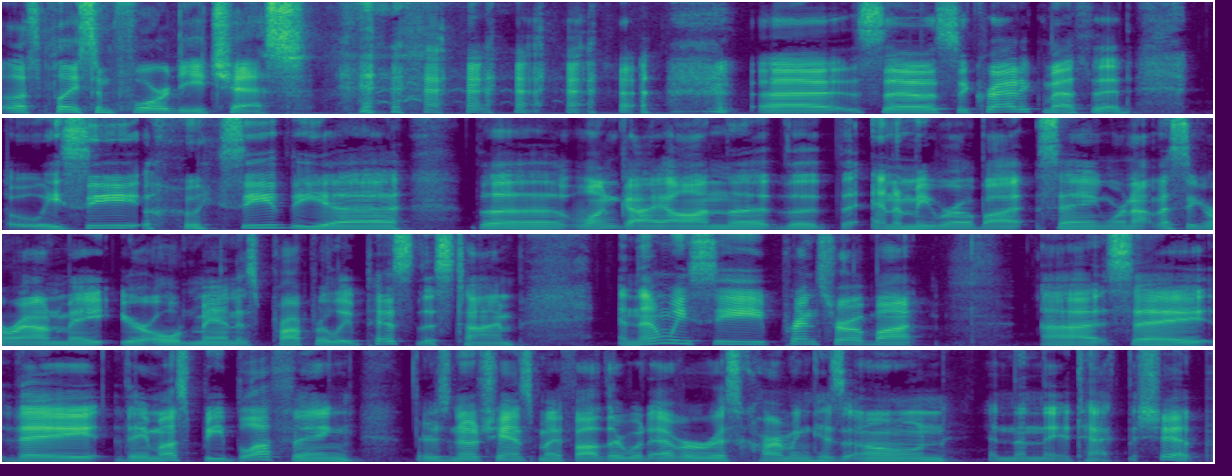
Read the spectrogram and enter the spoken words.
Let's play some 4D chess. uh, so Socratic method, we see we see the uh, the one guy on the, the the enemy robot saying, "We're not messing around, mate. Your old man is properly pissed this time," and then we see Prince Robot uh, say, "They they must be bluffing. There's no chance my father would ever risk harming his own," and then they attack the ship.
